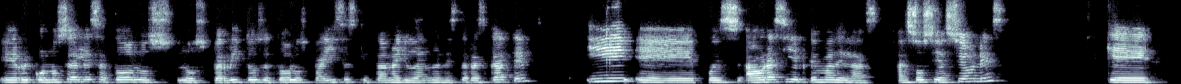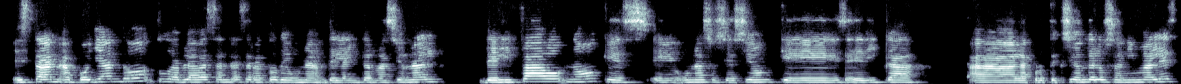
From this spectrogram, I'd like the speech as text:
reconocerles a todos los, los perritos de todos los países que están ayudando en este rescate. Y pues ahora sí el tema de las asociaciones que están apoyando. Tú hablabas, Sandra, hace rato de una, de la internacional del IFAO, ¿no? Que es una asociación que se dedica a la protección de los animales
